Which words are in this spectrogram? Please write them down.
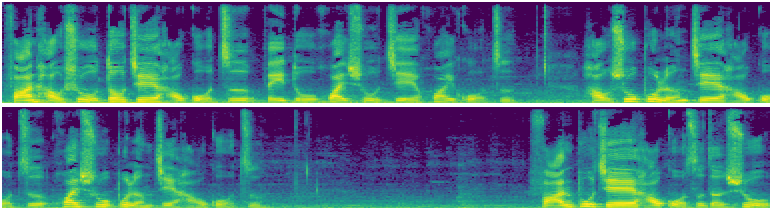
凡好树都结好果子，唯独坏树结坏果子。好树不能结好果子，坏树不能结好果子。凡不结好果子的树，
